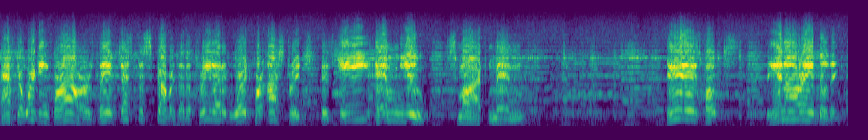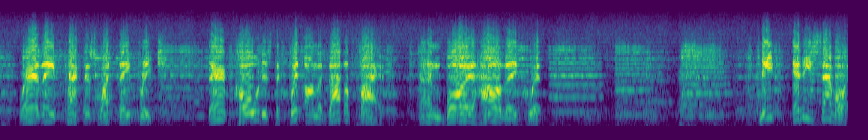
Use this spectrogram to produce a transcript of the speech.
After working for hours, they've just discovered that a three-lettered word for ostrich is E-M-U. Smart men. Here it is, folks, the NRA building, where they practice what they preach. Their code is to quit on the dot of five. And boy, how they quit. Meet Eddie Savoy,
